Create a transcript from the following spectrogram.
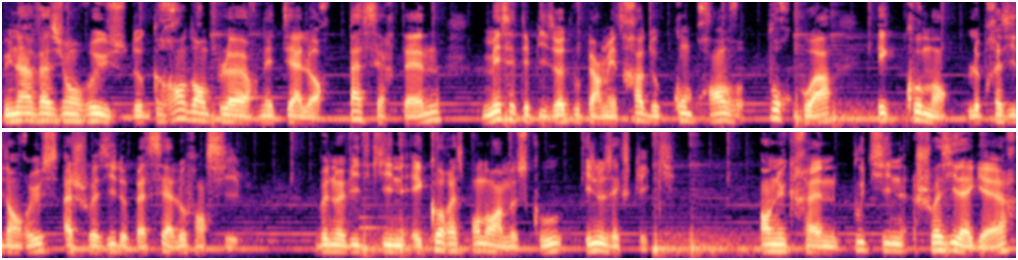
Une invasion russe de grande ampleur n'était alors pas certaine, mais cet épisode vous permettra de comprendre pourquoi et comment le président russe a choisi de passer à l'offensive. Benoît Vidkin est correspondant à Moscou, il nous explique. En Ukraine, Poutine choisit la guerre,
